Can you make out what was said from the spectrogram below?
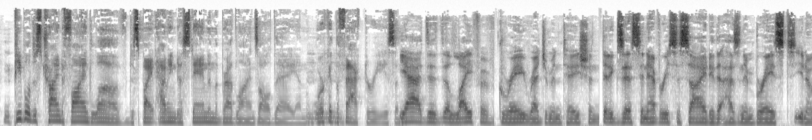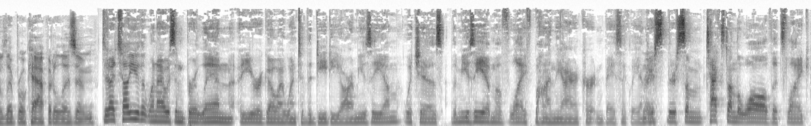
people just trying to find love despite having to stand in the breadlines all day and work at the mm-hmm. factories. And Yeah, the, the life of gray regimentation that exists in every society that hasn't embraced, you know, liberal capitalism. Did I tell you that when I was in Berlin a year ago, I went to the DDR Museum, which is the museum of life behind the Iron Curtain, basically. And there's there's some text on the wall that's like,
